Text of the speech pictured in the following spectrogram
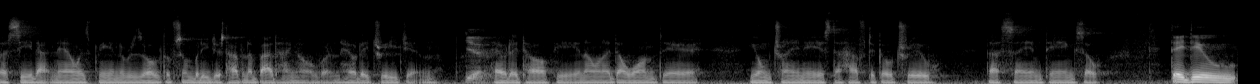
I see that now as being a result of somebody just having a bad hangover and how they treat you and Yeah. how they talk to you. You know, and I don't want uh, young trainees to have to go through that same thing. So they do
